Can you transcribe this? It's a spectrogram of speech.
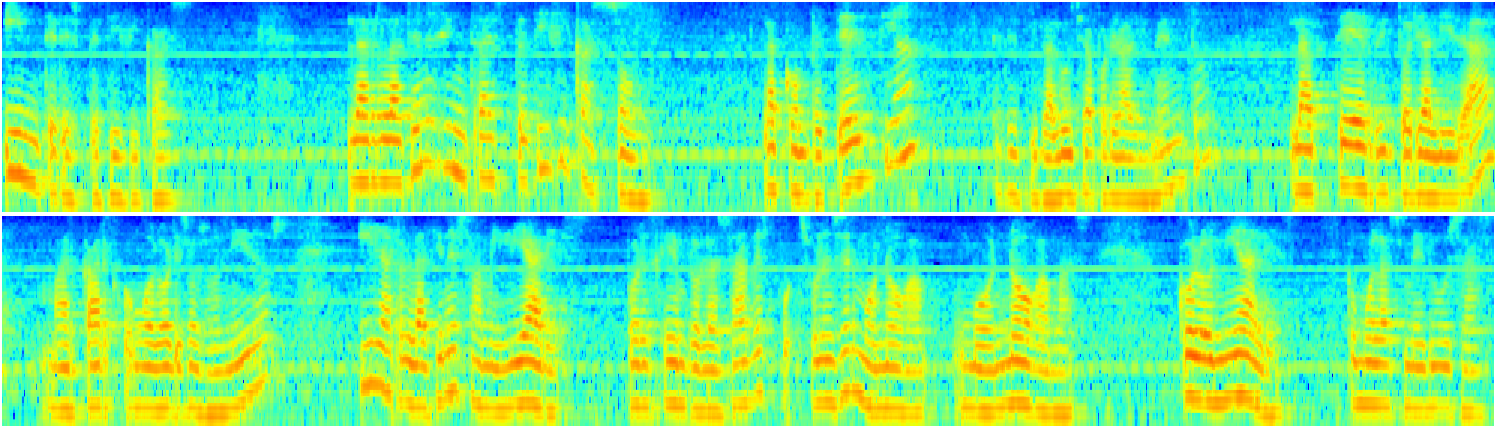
interespecíficas. Las relaciones intraespecíficas son la competencia, es decir, la lucha por el alimento, la territorialidad, marcar con olores o sonidos, y las relaciones familiares. Por ejemplo, las aves suelen ser monógamas, coloniales, como las medusas,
